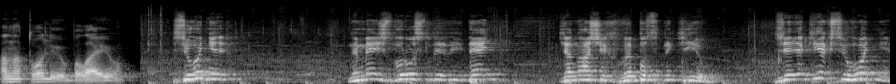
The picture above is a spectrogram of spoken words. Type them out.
Анатолію Белею. Сьогодні не менш зворушливий день для наших випускників, для яких сьогодні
